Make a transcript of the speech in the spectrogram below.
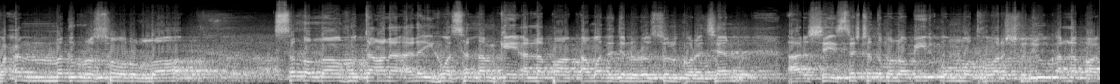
মুহাম্মদুর রাসূলুল্লাহ। সাল্লাল্লাহু তাআলা আলাইহি ওয়াসাল্লামকে আল্লাহ পাক আমাদের জন্য রসুল করেছেন, আর সেই শ্রেষ্ঠতম নবীর উম্মত হওয়ার সুযোগ আল্লাহ পাক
